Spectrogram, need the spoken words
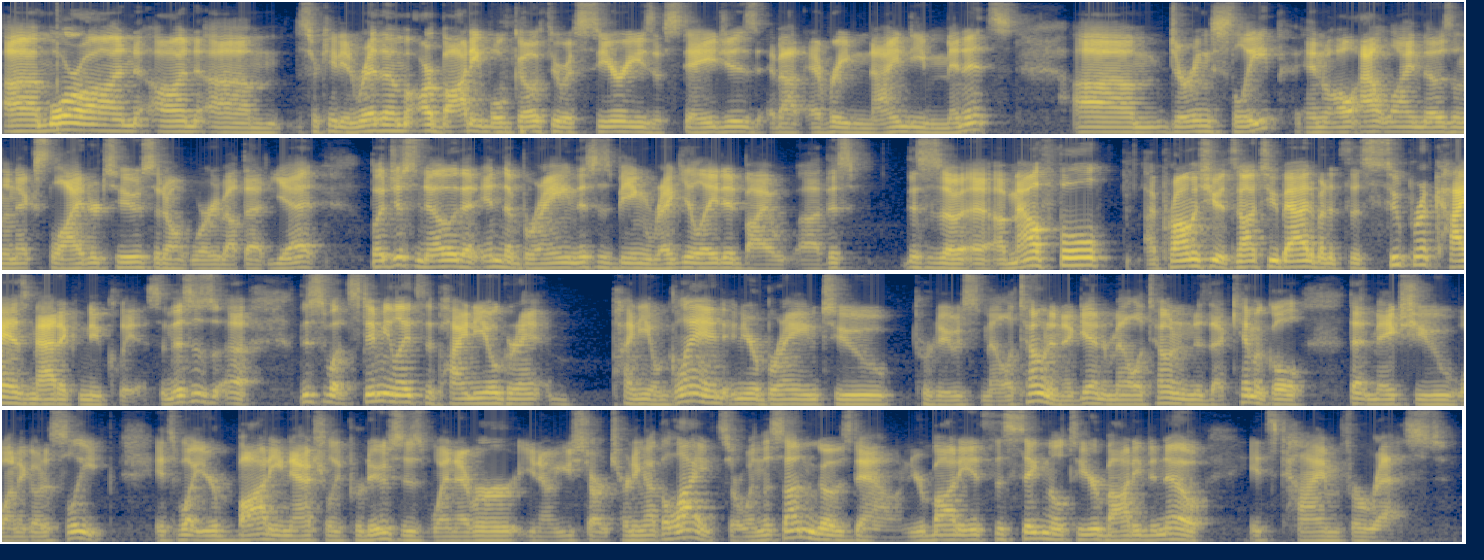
Uh, more on on um, circadian rhythm. Our body will go through a series of stages about every 90 minutes um, during sleep, and I'll outline those on the next slide or two. So don't worry about that yet. But just know that in the brain, this is being regulated by uh, this. This is a, a, mouthful. I promise you, it's not too bad. But it's the suprachiasmatic nucleus, and this is uh, this is what stimulates the pineal gland pineal gland in your brain to produce melatonin. Again, melatonin is that chemical that makes you want to go to sleep. It's what your body naturally produces whenever, you know, you start turning out the lights or when the sun goes down. Your body, it's the signal to your body to know it's time for rest.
